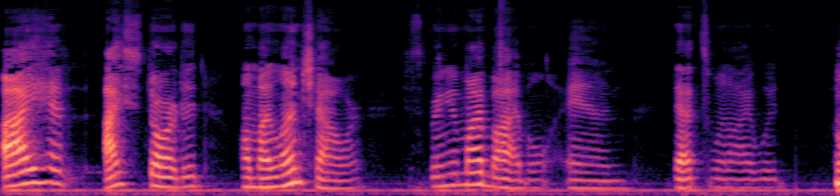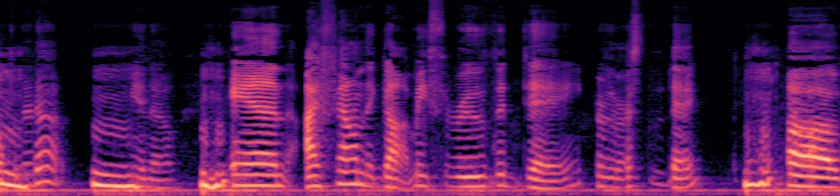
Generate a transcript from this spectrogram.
I have I started on my lunch hour just bringing my Bible, and that's when I would open it up, you know. And I found it got me through the day or the rest of the day. Uh,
